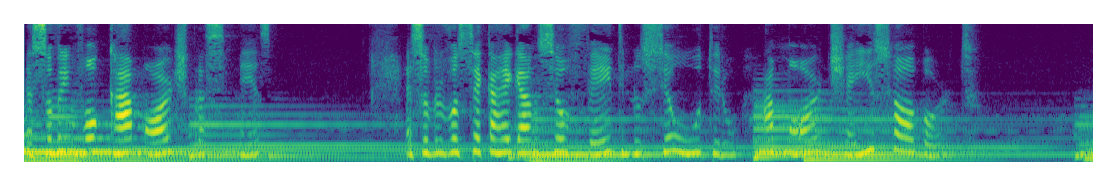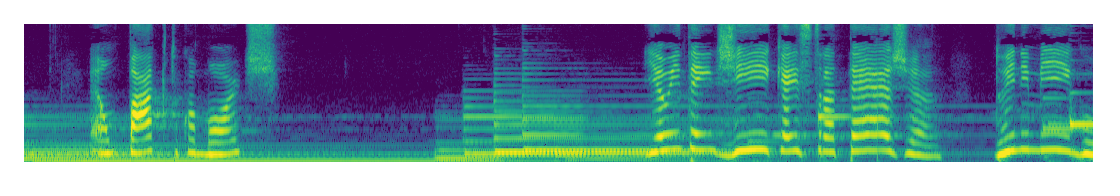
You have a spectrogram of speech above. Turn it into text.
é sobre invocar a morte para si mesmo. É sobre você carregar no seu ventre, no seu útero, a morte. É isso é o aborto. É um pacto com a morte. E eu entendi que a estratégia do inimigo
